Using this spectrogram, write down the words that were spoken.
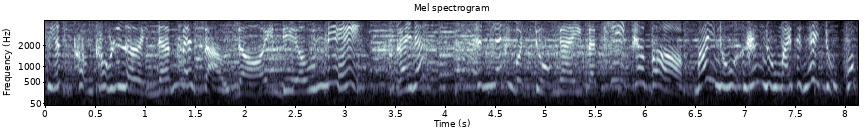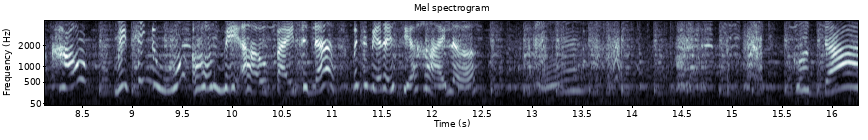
ชีสของเขาเลยนะแม่สาวน้อยเดี๋ยวนี้ไรนะ ฉันเล่นบทดุไงแบบที่เธอบอก ไม่หนู หนูหมายถึงให้ดุพวกเขา ไม่ใช่หนูโอ้ไม่เอาไปเถอะนะ มันจะมีอะไรเสียหายเหรอ ก็ได้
